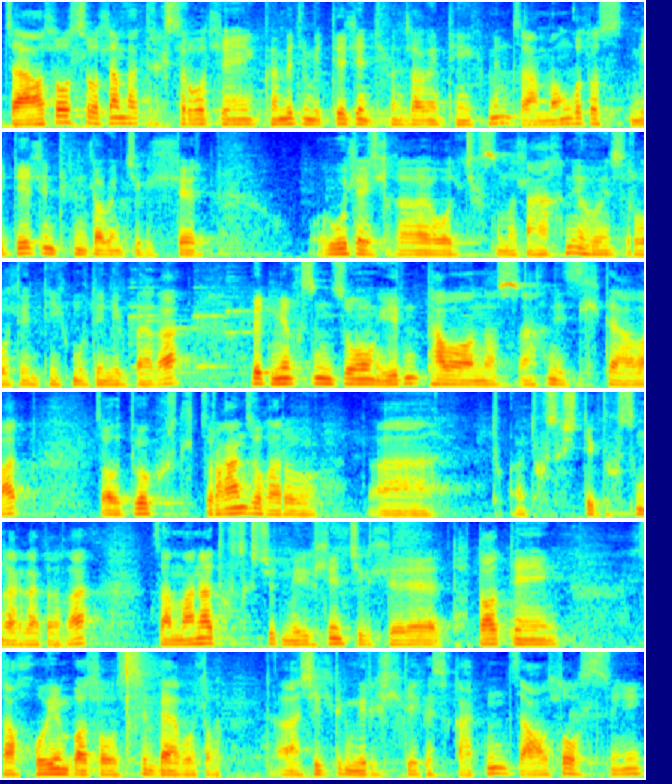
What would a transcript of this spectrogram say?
За олон улсын Улаанбаатар их сургуулийн компьютер мэдээллийн технологийн тэнхим нь за Монгол улсад мэдээллийн технологийн чиглэлээр үйл ажиллагаагаа явуулж гисэн бол анхны хувийн сургуулийн тэнхмүүдийн нэг байгаа. Бид 1995 оноос анхны эзэлтээ аваад за өдгөө хүртэл 600 гаруй төгсөгчдийг төгсөн гаргаад байгаа. За манай төгсөгчид мэрэгжлийн чиглэлээр дотоодын за хувийн болон улсын байгууллагад шилдэг мэрэгчлэлтээс гадна за олон улсын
